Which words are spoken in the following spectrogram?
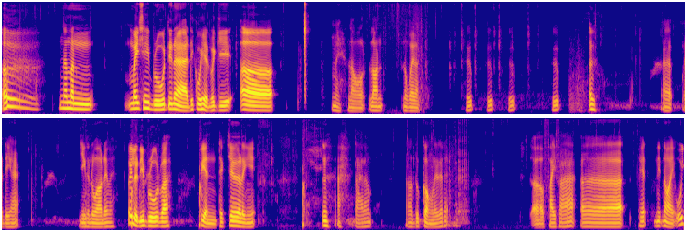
เออ นั่นมันไม่ใช่บรูทนี่นะที่กูเห็นเมื่อกี้ เออไม่เราล่อนลงไปก่อนฮึบฮึบฮึบฮึบเออเออสวัสดีฮะ ยิงธนูเอาได้ไหมเฮ้ยหรือนี่บรูทวะ เปลี่ยนเท็กเจอร์อะไรอย่างงี้เอออะ ตายแล้วครับเอาดูกล่องเลยก็ได้ เอ่อ ไฟฟ้า เอ่อ เพชรนิดหน่อย อุ้ย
